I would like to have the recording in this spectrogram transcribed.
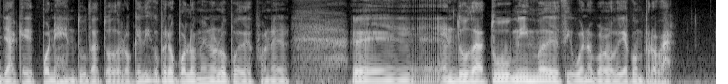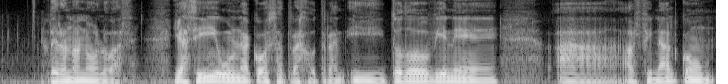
ya que pones en duda todo lo que digo, pero por lo menos lo puedes poner eh, en duda tú mismo y decir, bueno, pues lo voy a comprobar. Pero no, no lo hace. Y así una cosa tras otra. Y todo viene al final con...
